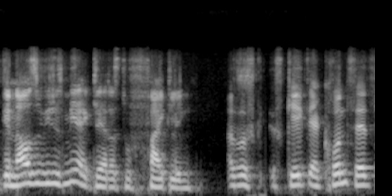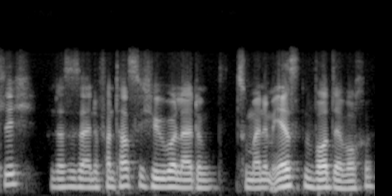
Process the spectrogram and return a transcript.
Genauso wie du es mir erklärt hast, du Feigling. Also es, es geht ja grundsätzlich, und das ist eine fantastische Überleitung zu meinem ersten Wort der Woche.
